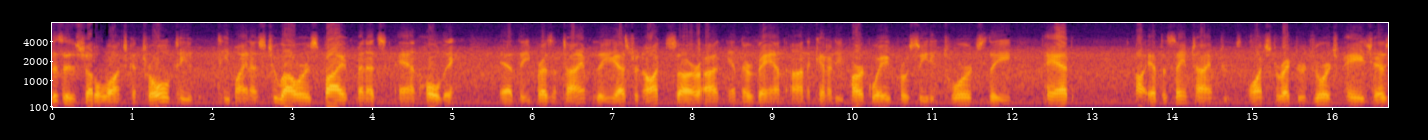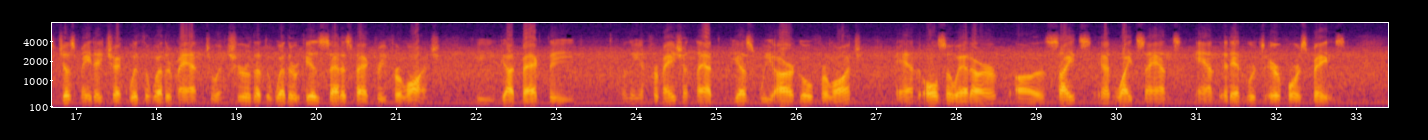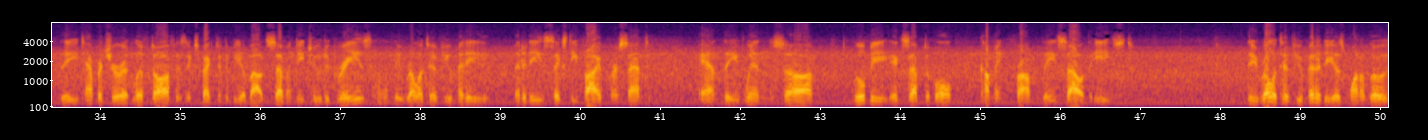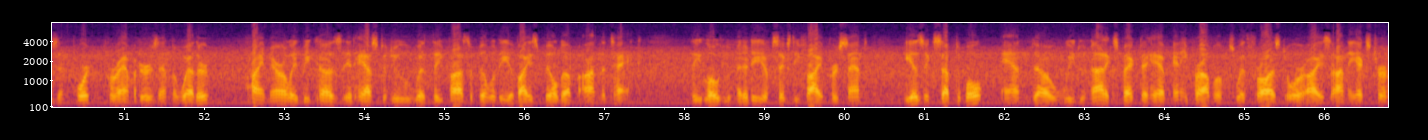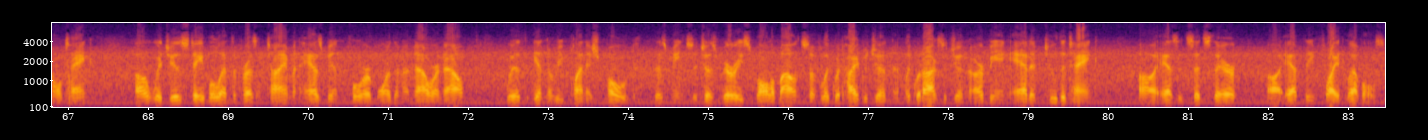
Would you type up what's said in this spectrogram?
This is shuttle launch control, T, T minus two hours, five minutes, and holding. At the present time, the astronauts are on, in their van on the Kennedy Parkway proceeding towards the pad. Uh, at the same time, launch director George Page has just made a check with the weatherman to ensure that the weather is satisfactory for launch. He got back the, the information that yes, we are go for launch, and also at our uh, sites at White Sands and at Edwards Air Force Base. The temperature at liftoff is expected to be about 72 degrees, the relative humidity, humidity 65%, and the winds uh, will be acceptable coming from the southeast. The relative humidity is one of those important parameters in the weather, primarily because it has to do with the possibility of ice buildup on the tank. The low humidity of 65% is acceptable, and uh, we do not expect to have any problems with frost or ice on the external tank, uh, which is stable at the present time and has been for more than an hour now with in the replenish mode. This means that just very small amounts of liquid hydrogen and liquid oxygen are being added to the tank uh, as it sits there uh, at the flight levels.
